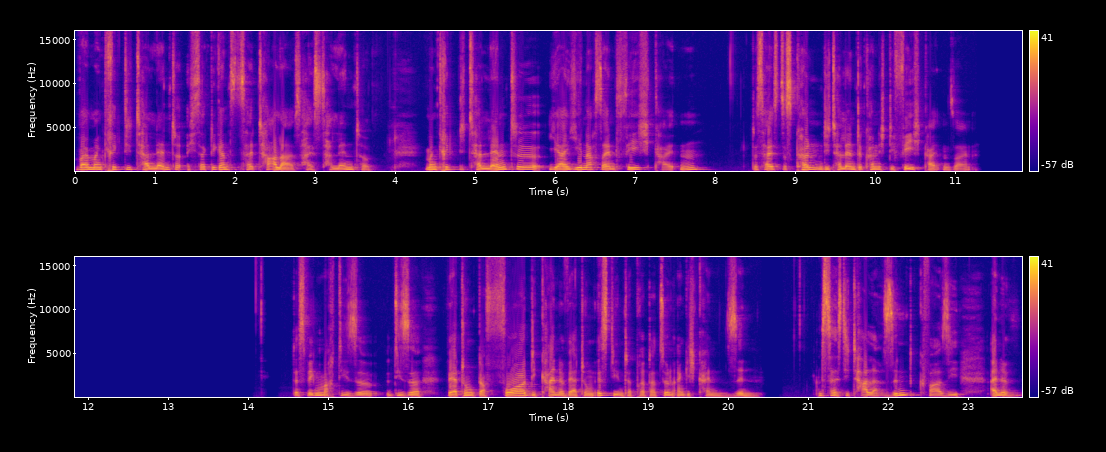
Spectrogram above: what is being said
weil man kriegt die Talente, ich sag die ganze Zeit Taler, es heißt Talente. Man kriegt die Talente ja je nach seinen Fähigkeiten. Das heißt, es können, die Talente können nicht die Fähigkeiten sein. Deswegen macht diese, diese Wertung davor, die keine Wertung ist, die Interpretation eigentlich keinen Sinn. Das heißt, die Taler sind quasi eine,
